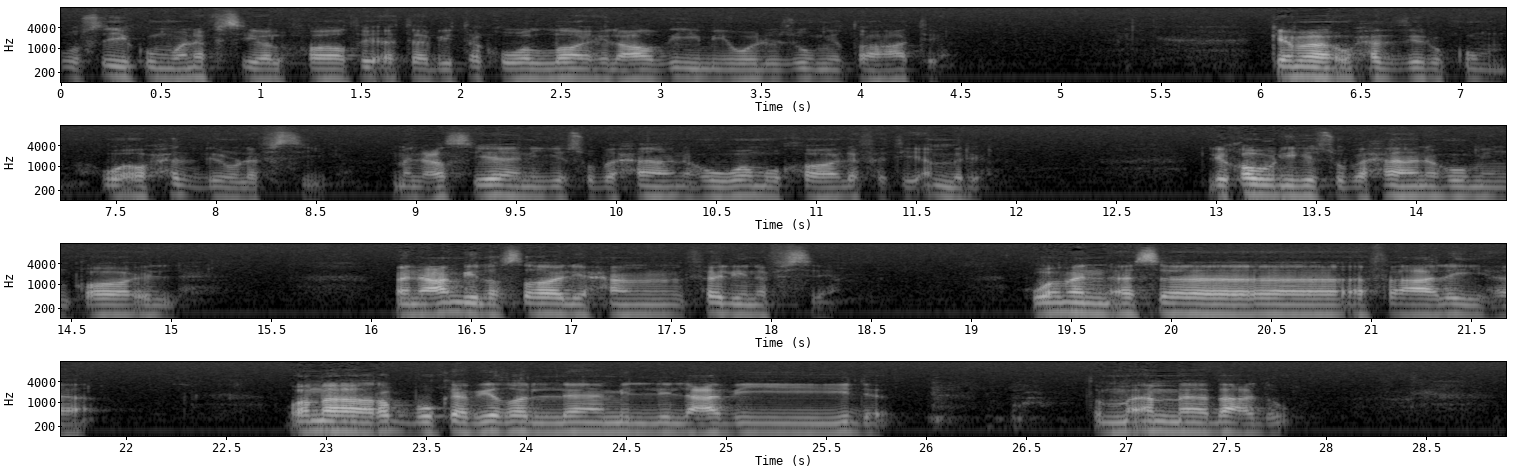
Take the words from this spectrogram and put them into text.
أوصيكم ونفسي الخاطئة بتقوى الله العظيم ولزوم طاعته. كما أحذركم وأحذر نفسي من عصيانه سبحانه ومخالفة أمره. لقوله سبحانه من قائل من عمل صالحا فلنفسه ومن أساء فعليها وما ربك بظلام للعبيد. ثم أما بعد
